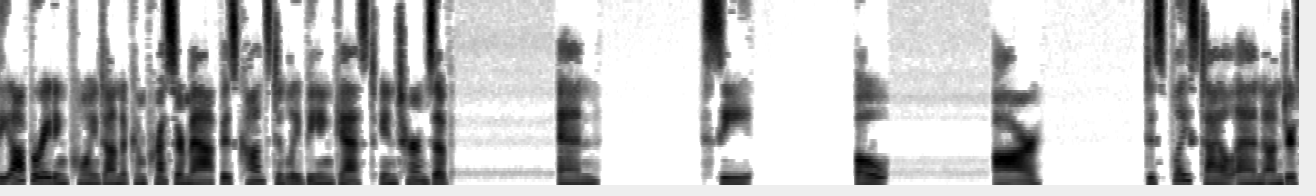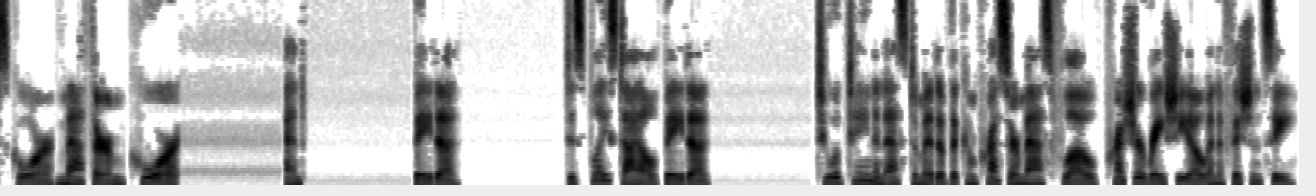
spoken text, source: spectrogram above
the operating point on the compressor map is constantly being guessed in terms of n c o r display style n underscore mathrm core and beta display style beta to obtain an estimate of the compressor mass flow, pressure ratio and efficiency.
